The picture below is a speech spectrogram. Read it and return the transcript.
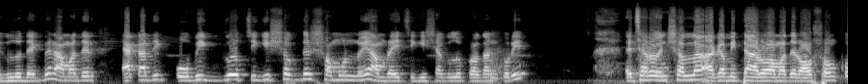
এগুলো দেখবেন। আমাদের একাধিক অভিজ্ঞ চিকিৎসকদের সমন্বয়ে আমরা এই চিকিৎসাগুলো প্রদান করি। এছাড়াও ইনশাল্লাহ আগামীতে আরও আমাদের অসংখ্য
